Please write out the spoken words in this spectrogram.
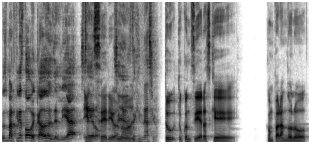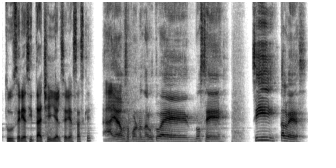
Entonces Martín ha estado becado desde el día ¿En cero. serio, Sí, en no? este gimnasio. ¿Tú, ¿Tú consideras que, comparándolo, tú serías Itachi y él sería Sasuke? Ah, ya vamos a ponernos Naruto, eh, no sé. Sí, tal vez.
